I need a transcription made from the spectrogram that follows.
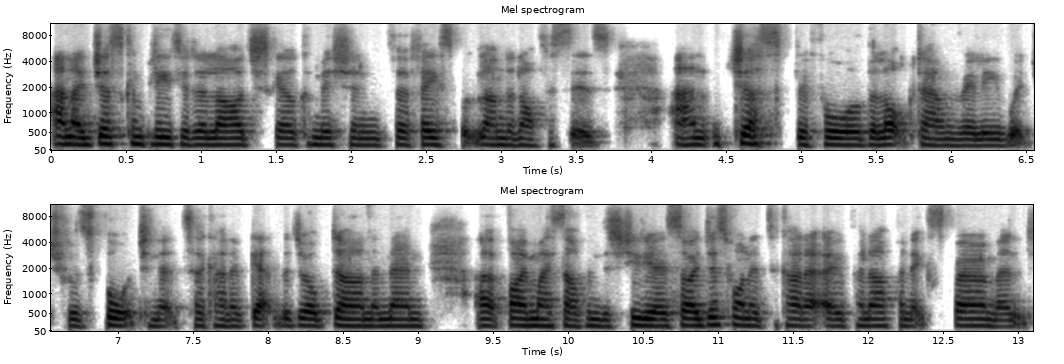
And I just completed a large scale commission for Facebook London offices and just before the lockdown really, which was fortunate to kind of get the job done and then uh, find myself in the studio. So I just wanted to kind of open up and experiment.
